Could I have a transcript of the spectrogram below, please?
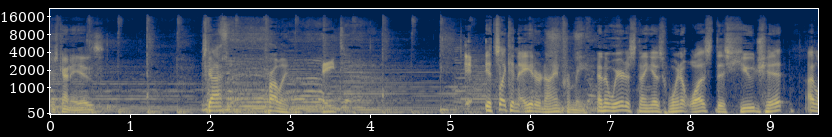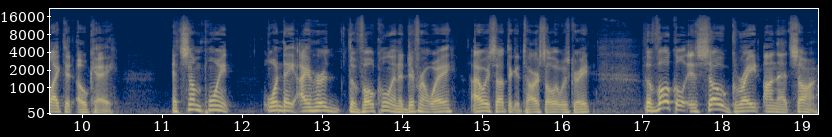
just kind of is. Scott? Probably eight. It- It's like an eight or nine for me. And the weirdest thing is, when it was this huge hit, I liked it okay. At some point, one day I heard the vocal in a different way. I always thought the guitar solo was great. The vocal is so great on that song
